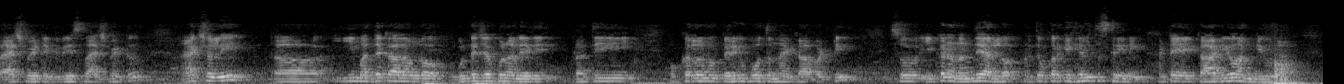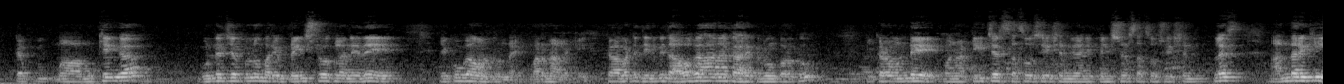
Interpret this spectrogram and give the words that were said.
బ్యాచ్మేట్ ఎంబీబీఎస్ బ్యాచ్మేట్ యాక్చువల్లీ ఈ మధ్య కాలంలో గుండె జబ్బులు అనేది ప్రతి ఒక్కరిలోనూ పెరిగిపోతున్నాయి కాబట్టి సో ఇక్కడ నంద్యాలలో ప్రతి ఒక్కరికి హెల్త్ స్క్రీనింగ్ అంటే కార్డియో అండ్ న్యూరో అంటే మా- ముఖ్యంగా గుండె జబ్బులు మరియు బ్రెయిన్ స్ట్రోక్లు అనేదే ఎక్కువగా ఉంటున్నాయి మరణాలకి. కాబట్టి దీని మీద అవగాహన కార్యక్రమం కొరకు ఇక్కడ ఉండే మన టీచర్స్ అసోసియేషన్ కానీ పెన్షనర్స్ అసోసియేషన్ ప్లస్ అందరికీ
